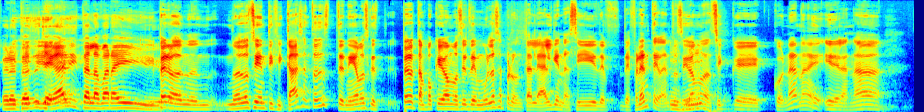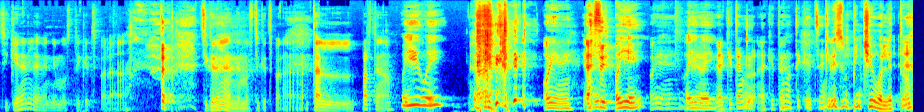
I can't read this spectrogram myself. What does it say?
Pero entonces llegas y está la vara ahí. Pero no, no los identificás, entonces teníamos que... Pero tampoco íbamos a ir de mulas a preguntarle a alguien así de, de frente, ¿va? Entonces íbamos así que con Ana y de la nada... Si quieren le vendimos tickets para... si quieren le vendimos tickets para tal parte, ¿no? Oye, güey. Oye, así... Oye. Oye, Oye, güey. aquí tengo, aquí tengo tickets, ¿eh? ¿Quieres un pinche boleto?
